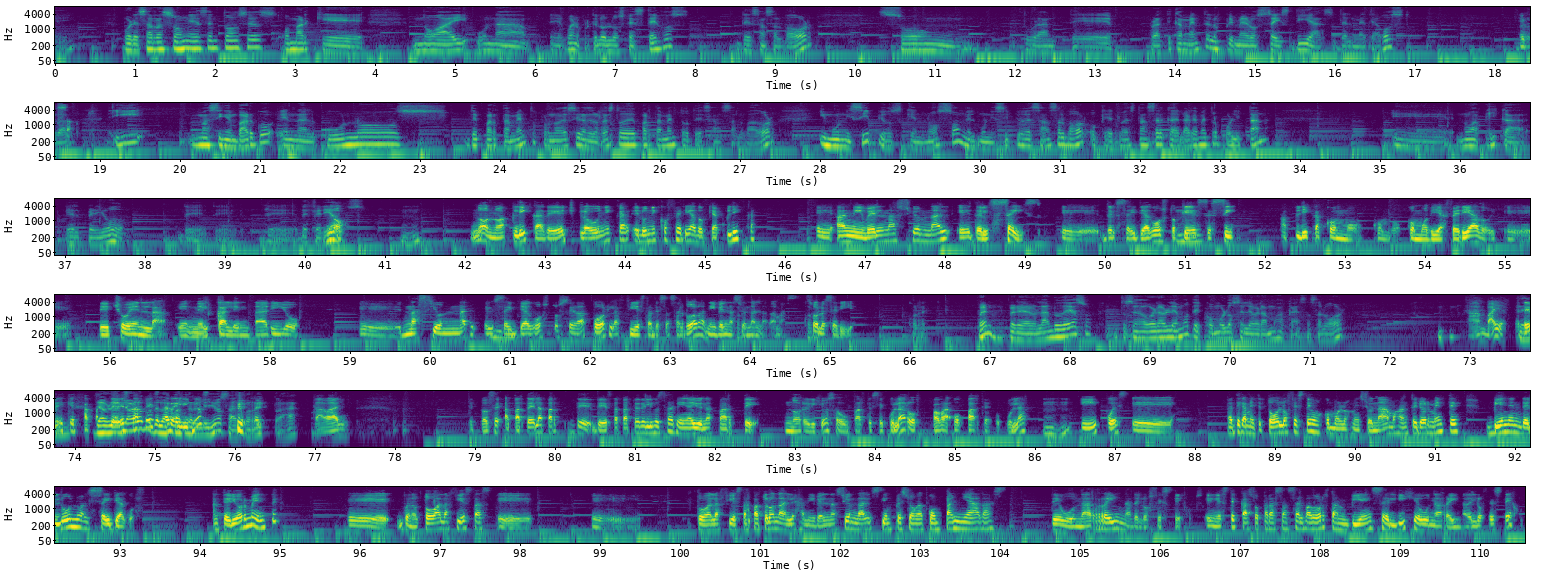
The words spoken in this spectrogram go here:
Por esa razón es entonces, Omar, que no hay una... Eh, bueno, porque los festejos de San Salvador son durante prácticamente los primeros seis días del mes de agosto. Exacto. Y más sin embargo, en algunos departamentos, por no decir en el resto de departamentos de San Salvador y municipios que no son el municipio de San Salvador o que no están cerca del área metropolitana, eh, no aplica el periodo de, feriados. No. No. aplica. De hecho, lo única, el único feriado que aplica eh, a nivel nacional es del 6, eh, del 6 de agosto, que ese sí aplica como, como, como día feriado. Eh, de hecho, en, la, en el calendario eh, nacional, el 6 de agosto se da por la fiesta de San Salvador a nivel nacional nada más, solo ese día. Correcto. Bueno, pero hablando de eso, entonces ahora hablemos de cómo lo celebramos acá en San Salvador. Ah, vaya, que, ya, hablamos de la parte religiosa, correcto. Ajá. Cabal. Entonces, aparte de la parte de, esta parte religiosa, también hay una parte no religiosa o parte secular o, parte popular. Y pues eh, prácticamente todos los festejos, como los mencionábamos anteriormente, vienen del 1 al 6 de agosto. Anteriormente, eh, bueno, todas las fiestas, eh, todas las fiestas patronales a nivel nacional siempre son acompañadas de una reina de los festejos. En este caso, para San Salvador también se elige una reina de los festejos.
